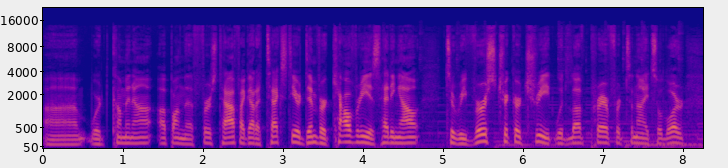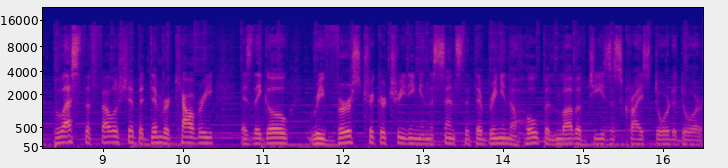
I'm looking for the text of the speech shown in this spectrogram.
um, we're coming out up on the first half. I got a text here. Denver Calvary is heading out to reverse trick or treat. Would love prayer for tonight. So Lord, bless the fellowship at Denver Calvary as they go reverse trick or treating in the sense that they're bringing the hope and love of Jesus Christ door to door.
